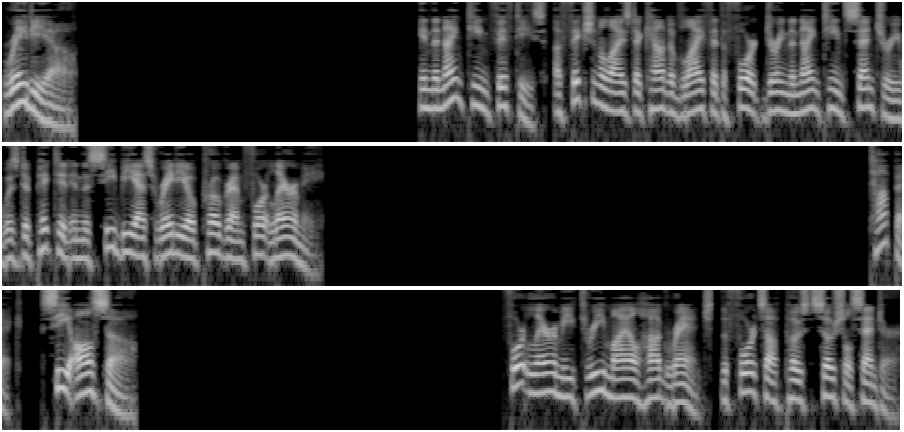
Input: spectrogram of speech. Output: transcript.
Radio In the 1950s, a fictionalized account of life at the fort during the 19th century was depicted in the CBS radio program Fort Laramie. See also Fort Laramie Three Mile Hog Ranch, the fort's off-post social center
